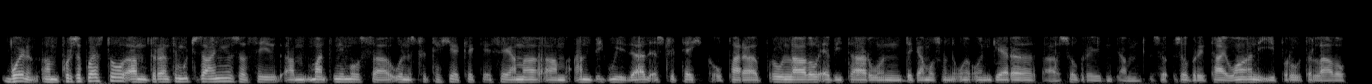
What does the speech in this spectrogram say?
Bueno, um, por supuesto, um, durante muchos años así, um, mantenimos uh, una estrategia que, se llama ambigüedad estratégica para, por un lado, evitar un, digamos, una guerra uh, sobre, sobre Taiwán y, por otro lado,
